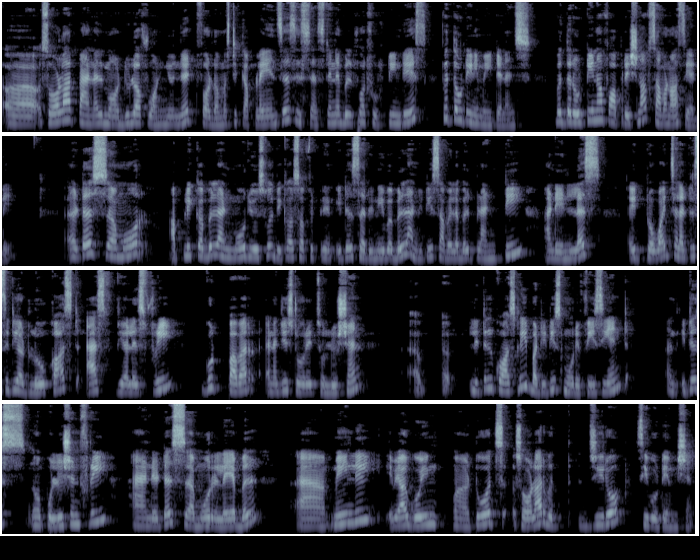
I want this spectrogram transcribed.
uh, solar panel module of 1 unit for domestic appliances is sustainable for 15 days without any maintenance with the routine of operation of 7 hours a day. It is uh, more applicable and more useful because of it, it is a renewable and it is available plenty and endless. It provides electricity at low cost as fuel is free, good power energy storage solution, uh, uh, little costly but it is more efficient and it is no pollution free and it is uh, more reliable. Uh, mainly we are going uh, towards solar with zero CO2 emission.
